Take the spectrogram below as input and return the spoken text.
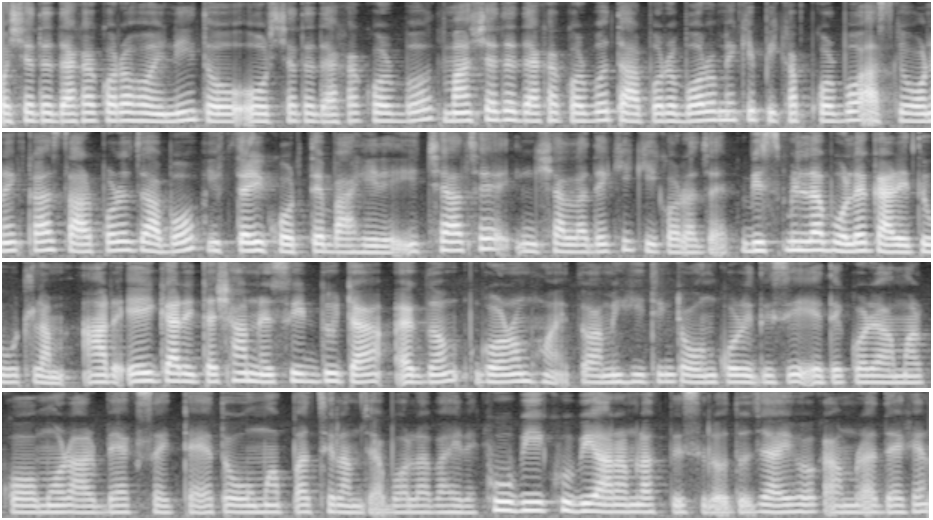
ওর সাথে দেখা করা হয়নি, তো ওর সাথে দেখা করব, মার সাথে দেখা করব, তারপরে বড় মেয়েকে পিক আপ করব। আজকে অনেক কাজ, তারপরে যাব ইফতারি করতে বাহিরে। ইচ্ছা আছে, ইনশাল্লাহ দেখি কি করা যায়। বিসমিল্লা বলে গাড়িতে উঠলাম। আর এই গাড়িটা সামনে সিট দুইটা একদম গরম হয়, তো আমি হিটিংটা অন করে দিছি। এতে করে আমার কমর আর ব্যাক সাইডটা এত ওমাপ পাচ্ছিলাম যা বলা বাইরে খুবই খুবই আরাম লাগতেছিল। তো যাই হোক, আমরা দেখেন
